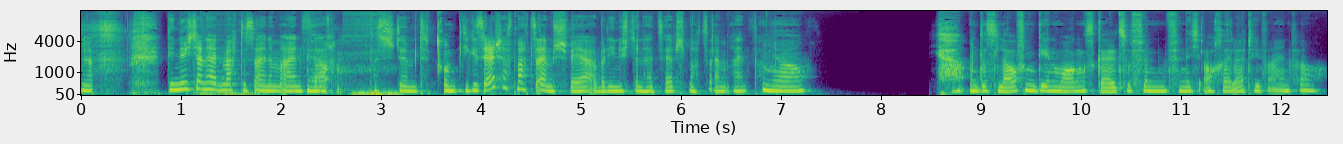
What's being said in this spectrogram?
Ja. Die Nüchternheit macht es einem einfach. Ja. Das stimmt. Und die Gesellschaft macht es einem schwer, aber die Nüchternheit selbst macht es einem einfach. Ja. Ja, und das Laufen gehen morgens geil zu finden, finde ich auch relativ einfach.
